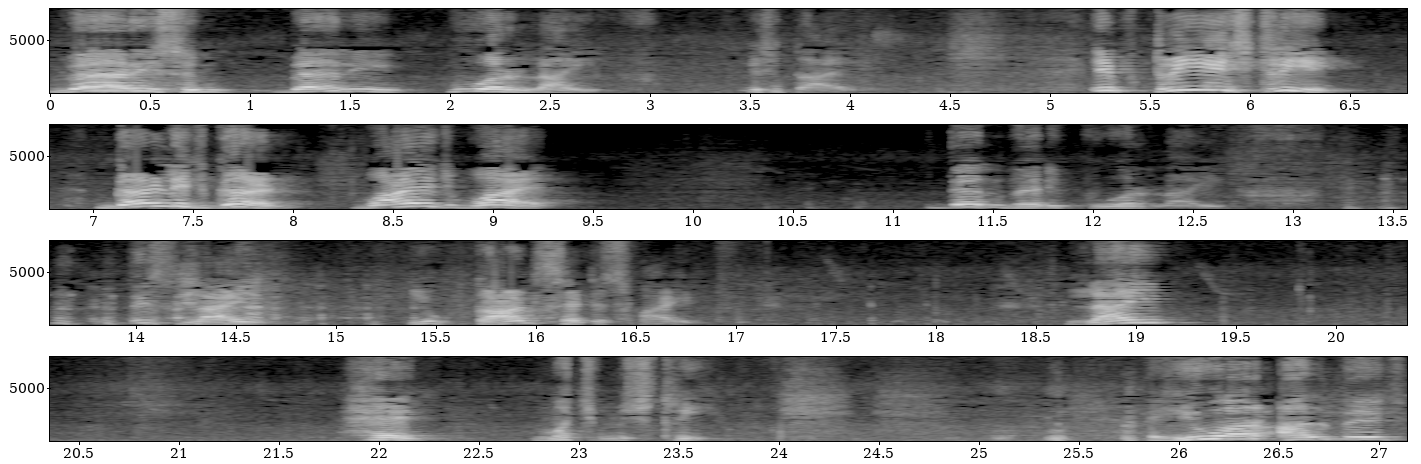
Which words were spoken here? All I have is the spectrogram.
Very sim- very poor life style. If tree is tree, girl is girl, why is why? then very poor life. this life you can't satisfy it. Life has much mystery. You are always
